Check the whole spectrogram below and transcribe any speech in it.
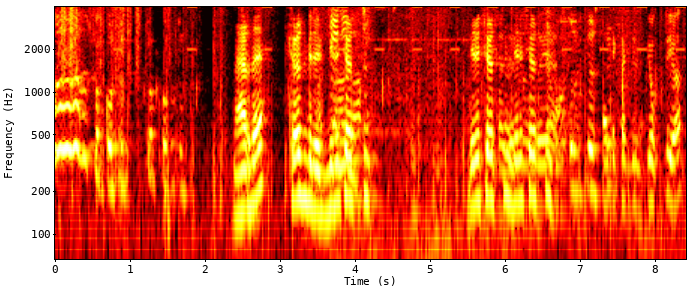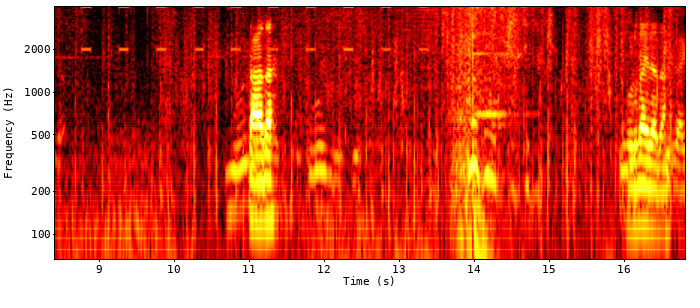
Aa, çok korktum. Çok korktum. Nerede? Çöz biri. Biri Senin çözsün. Biri çözsün. Biri çözsün. Hadi Kadir yok diyor. Sağda. Buradaydı adam. Güzel.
